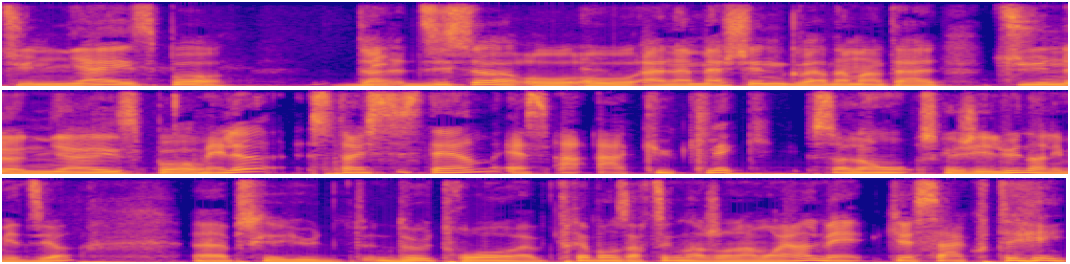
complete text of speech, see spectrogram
Tu niaises pas. Dis ça au, au- à la machine gouvernementale. Tu ne niaises pas. Mais là, c'est un système SAAQ clic, selon ce que j'ai lu dans les médias, euh, parce qu'il y a eu deux, trois euh, très bons articles dans le Journal de Montréal, mais que ça a coûté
